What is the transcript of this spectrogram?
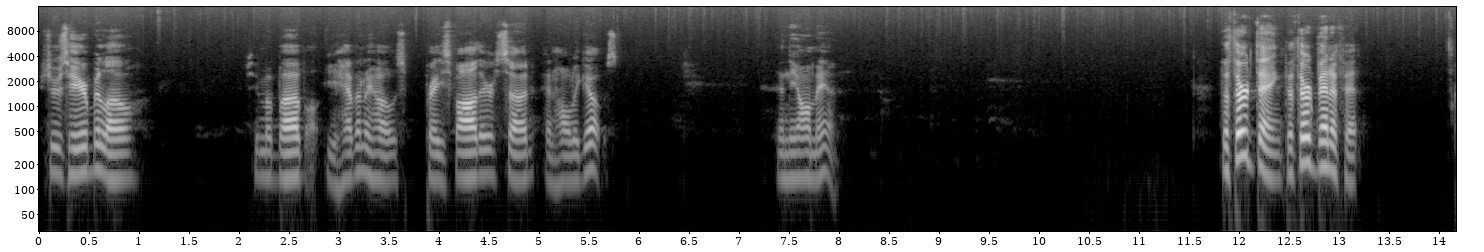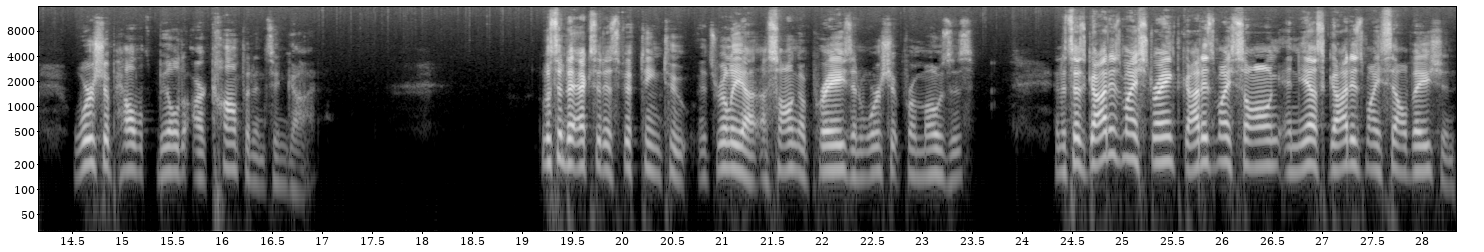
Scriptures here below. Him above, you heavenly hosts. Praise Father, Son, and Holy Ghost. And the Amen. The third thing, the third benefit, worship helps build our confidence in God. Listen to Exodus 15:2. It's really a, a song of praise and worship from Moses. And it says, God is my strength, God is my song, and yes, God is my salvation.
